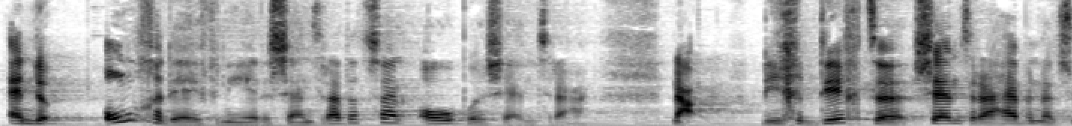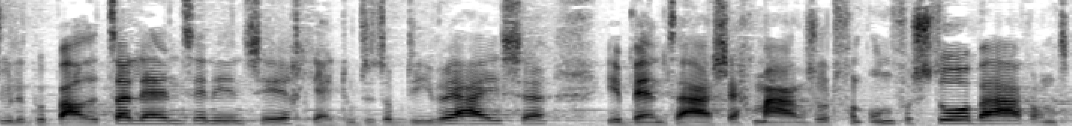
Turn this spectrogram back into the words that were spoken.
En de ongedefinieerde centra, dat zijn open centra. Nou, die gedichte centra hebben natuurlijk bepaalde talenten in zich. Jij doet het op die wijze. Je bent daar zeg maar een soort van onverstoorbaar, want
